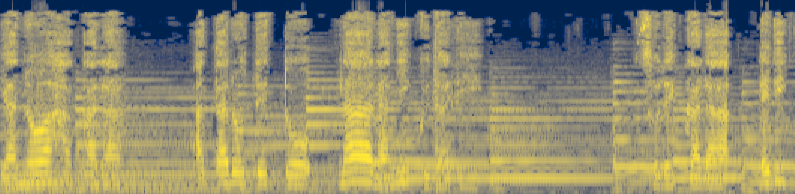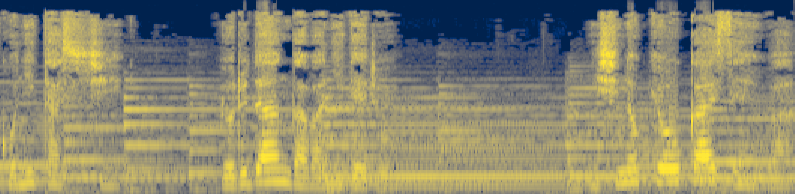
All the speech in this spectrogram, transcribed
ヤノア派からアタロテとナーラに下り、それからエリコに達し、ヨルダン川に出る。西の境界線は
